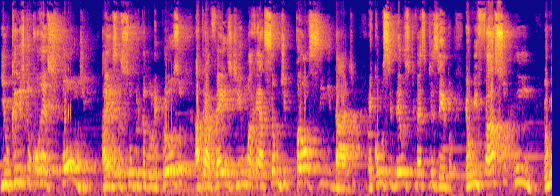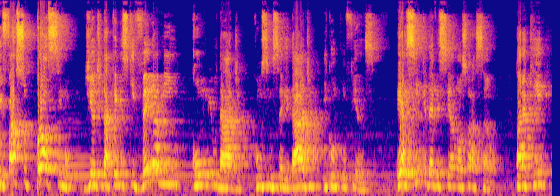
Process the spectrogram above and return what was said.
E o Cristo corresponde a essa súplica do leproso através de uma reação de proximidade. É como se Deus estivesse dizendo: Eu me faço um, eu me faço próximo diante daqueles que vêm a mim com humildade, com sinceridade e com confiança. É assim que deve ser a nossa oração, para que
